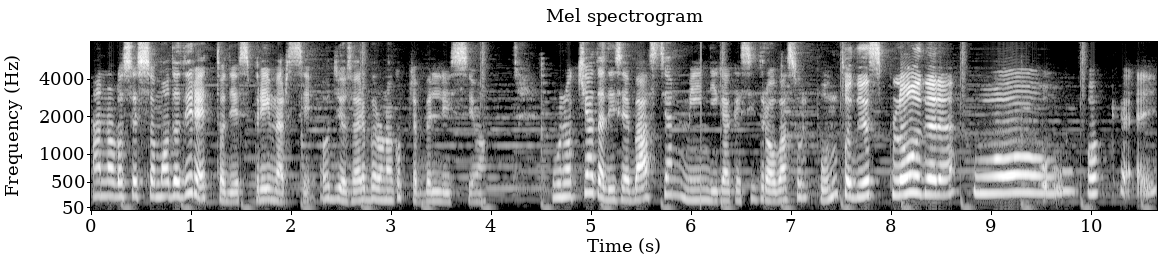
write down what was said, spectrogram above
Hanno lo stesso modo diretto di esprimersi. Oddio, sarebbero una coppia bellissima. Un'occhiata di Sebastian mi indica che si trova sul punto di esplodere. Wow, ok.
